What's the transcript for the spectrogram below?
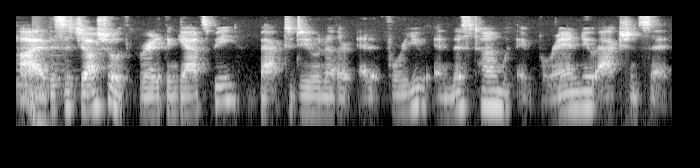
Hi, this is Joshua with Greater Than Gatsby, back to do another edit for you, and this time with a brand new action set.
